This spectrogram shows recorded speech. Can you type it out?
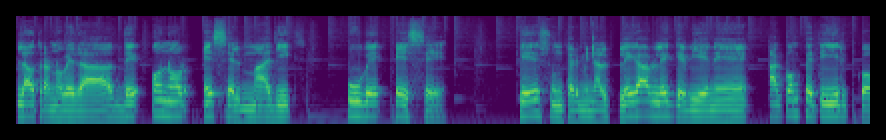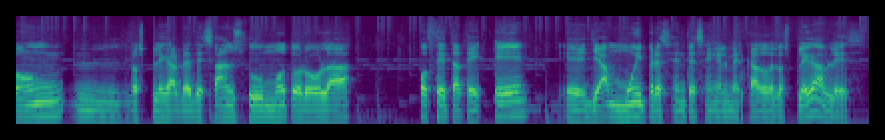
La otra novedad de Honor es el Magix VS, que es un terminal plegable que viene a competir con mm, los plegables de Samsung, Motorola o ZTE eh, ya muy presentes en el mercado de los plegables.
